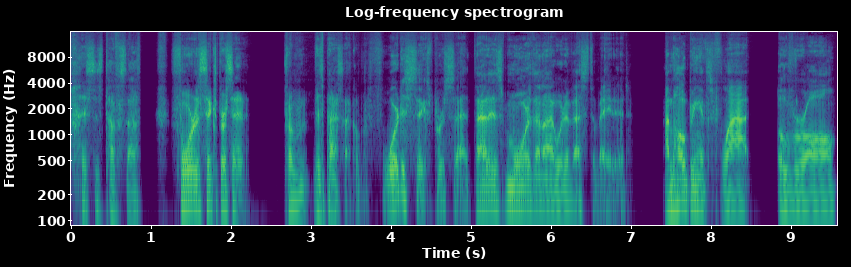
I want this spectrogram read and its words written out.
This is tough stuff. Four to 6% from this past cycle. Four to 6%. That is more than I would have estimated. I'm hoping it's flat overall,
